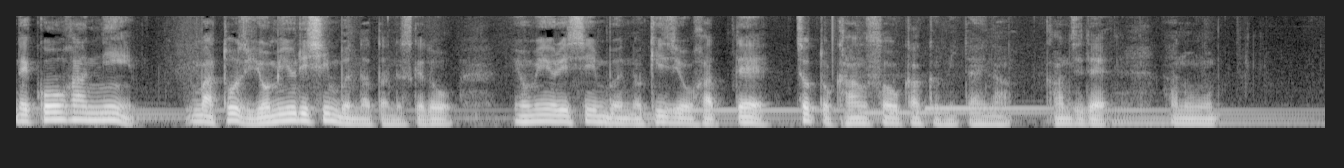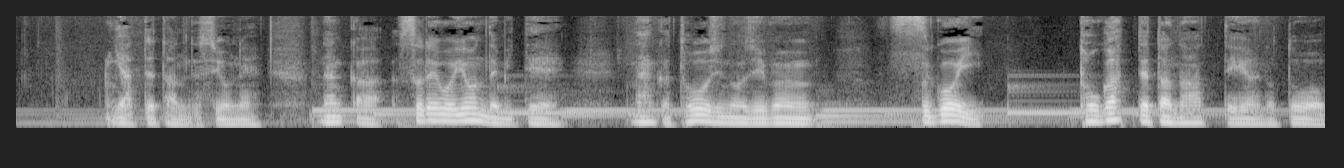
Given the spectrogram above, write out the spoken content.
で後半に、まあ、当時読売新聞だったんですけど読売新聞の記事を貼ってちょっと感想を書くみたいな感じであのやってたんですよね。なんかそれを読んでみてなんか当時の自分すごい尖ってたなっていうのと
